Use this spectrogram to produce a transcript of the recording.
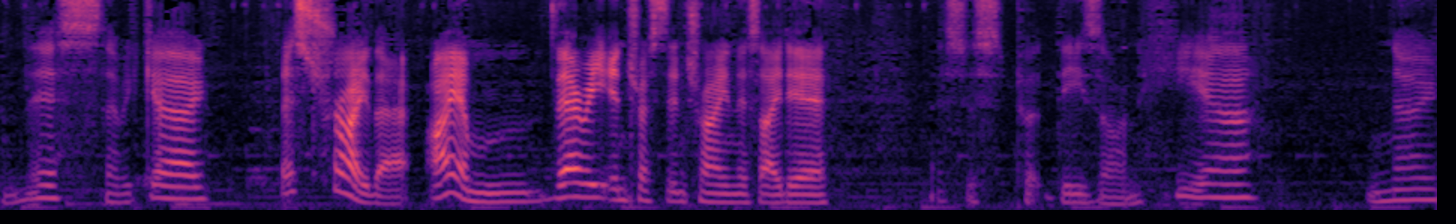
And this, there we go. Let's try that. I am very interested in trying this idea. Let's just put these on here. No.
